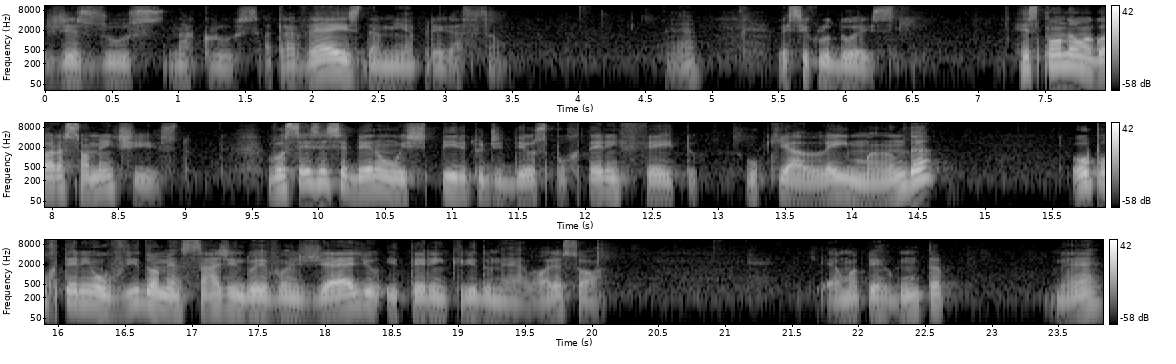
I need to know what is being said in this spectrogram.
Jesus na cruz através da minha pregação. É? Versículo 2: Respondam agora somente isto. Vocês receberam o Espírito de Deus por terem feito o que a lei manda ou por terem ouvido a mensagem do Evangelho e terem crido nela? Olha só. É uma pergunta né,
